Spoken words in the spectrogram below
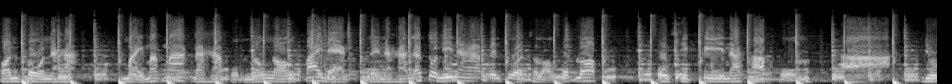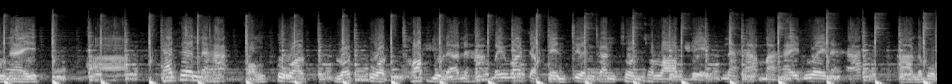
คอนโซลนะฮะ ใหม่มากๆนะฮะผมน้องๆ ป้ายแดงเลยนะฮะแล้วตัวนี้นะฮะเป็นตัวฉลองครบรอบ 60 ปีนะครับผมอ่าอยู่ในแพทเทิร์นนะฮะของตัวรถตัวท็อปอยู่แล้วนะฮะไม่ว่าจะเป็นเตือนกันชนชะลอเบรกนะฮะมาให้ด้วยนะฮะระบบ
